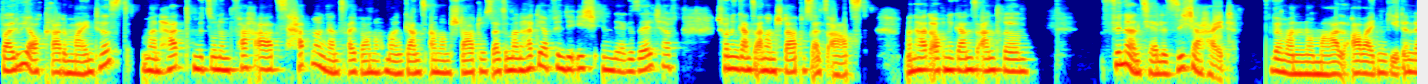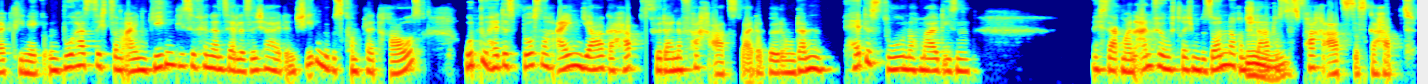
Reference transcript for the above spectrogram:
Weil du ja auch gerade meintest, man hat mit so einem Facharzt, hat man ganz einfach nochmal einen ganz anderen Status. Also man hat ja, finde ich, in der Gesellschaft schon einen ganz anderen Status als Arzt. Man hat auch eine ganz andere finanzielle Sicherheit, wenn man normal arbeiten geht in der Klinik. Und du hast dich zum einen gegen diese finanzielle Sicherheit entschieden, du bist komplett raus und du hättest bloß noch ein Jahr gehabt für deine Facharztweiterbildung. Dann hättest du nochmal diesen, ich sag mal in Anführungsstrichen, besonderen mhm. Status des Facharztes gehabt.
